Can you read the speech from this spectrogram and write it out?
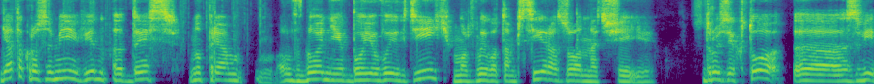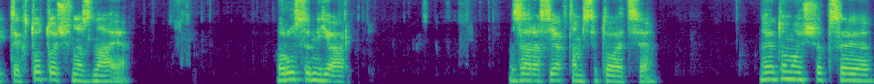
Я так розумію, він е, десь, ну прям в зоні бойових дій, можливо, там сіра зона чи. Друзі, хто е, звідти, хто точно знає? Русин Яр. Зараз як там ситуація? Ну, я думаю, що це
